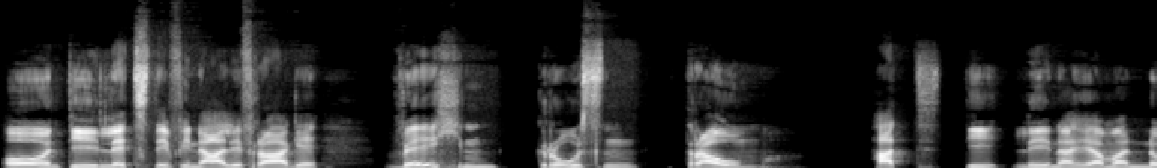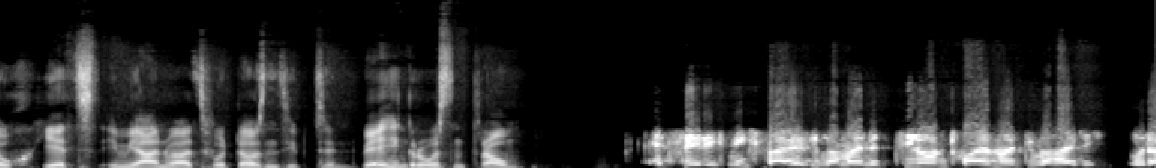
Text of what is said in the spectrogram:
Und die letzte finale Frage. Welchen großen Traum hat die Lena Hermann noch jetzt im Januar 2017? Welchen großen Traum? Erzähle ich nicht, weil über meine Ziele und Träume, die behalte ich oder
